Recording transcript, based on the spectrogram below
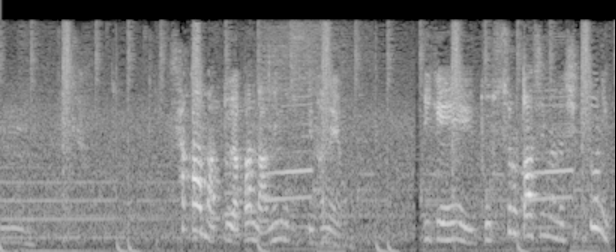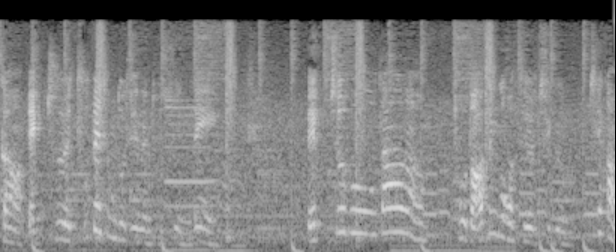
음, 사과 맛도 약간 나는 것 같긴 하네요. 이게 도수로 따지면 10도니까 맥주의 두배 정도 되는 도수인데 맥주보다 더 낮은 것 같아요 지금 체감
